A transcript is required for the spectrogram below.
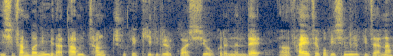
23번입니다. 다음 장축의 길이를 구하시오 그랬는데 어, 4의 제곱이 16이잖아.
